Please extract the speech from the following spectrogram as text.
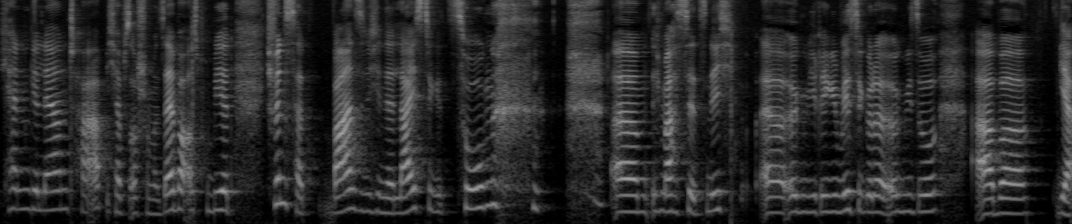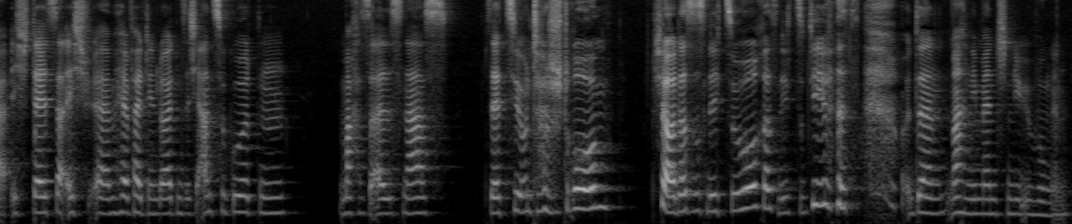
kennengelernt habe. Ich habe es auch schon mal selber ausprobiert. Ich finde, es hat wahnsinnig in der Leiste gezogen. ähm, ich mache es jetzt nicht äh, irgendwie regelmäßig oder irgendwie so, aber ja, ich stell's ich äh, helfe halt den Leuten, sich anzugurten, mache es alles nass, setze sie unter Strom, Schau, dass es nicht zu hoch ist, nicht zu tief ist. Und dann machen die Menschen die Übungen.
